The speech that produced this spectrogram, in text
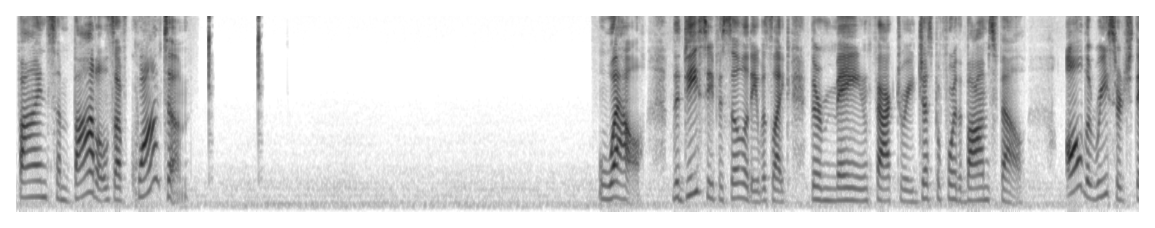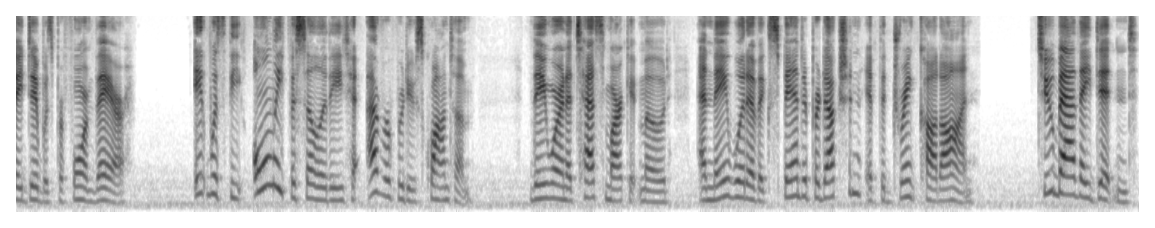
find some bottles of quantum. Well, the DC facility was like their main factory just before the bombs fell. All the research they did was performed there. It was the only facility to ever produce quantum. They were in a test market mode, and they would have expanded production if the drink caught on. Too bad they didn't,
